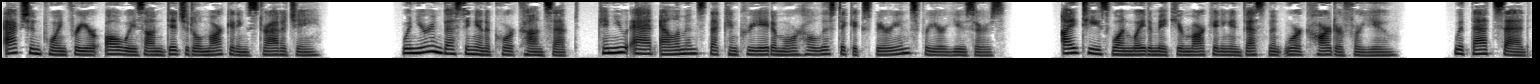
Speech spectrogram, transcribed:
Action point for your always on digital marketing strategy. When you're investing in a core concept, can you add elements that can create a more holistic experience for your users? IT's one way to make your marketing investment work harder for you. With that said,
